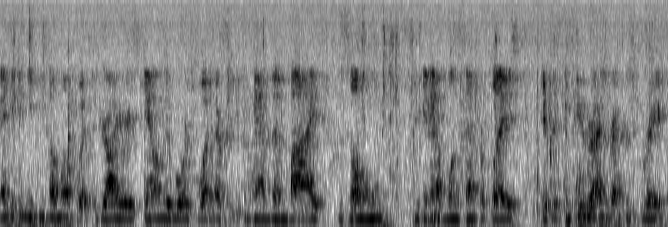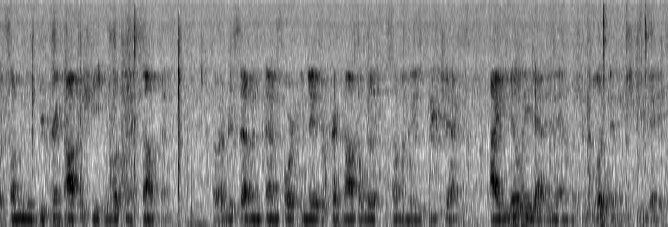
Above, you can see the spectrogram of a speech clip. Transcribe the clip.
Anything you can come up with, the dry erase calendar boards, whatever. You can have them by zone. You can have one central place. If it's computerized records, great, but someone needs to be printing off a sheet and looking at something. So every seven, 10, 14 days, we're printing off a list of someone needs to be checked. Ideally, yeah, these animals should look at it each few days.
